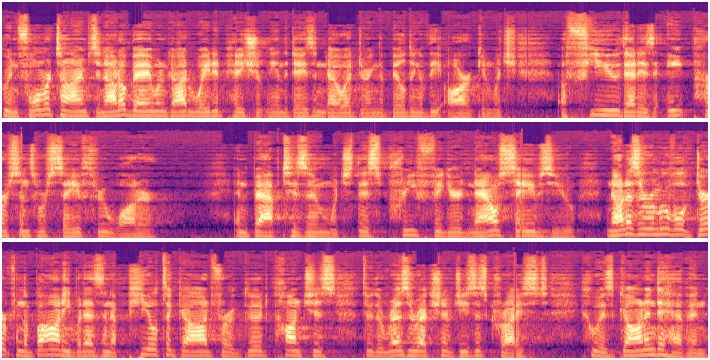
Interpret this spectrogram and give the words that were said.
who in former times did not obey when God waited patiently in the days of Noah during the building of the ark, in which a few, that is, eight persons, were saved through water. And baptism, which this prefigured, now saves you, not as a removal of dirt from the body, but as an appeal to God for a good conscience through the resurrection of Jesus Christ, who has gone into heaven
